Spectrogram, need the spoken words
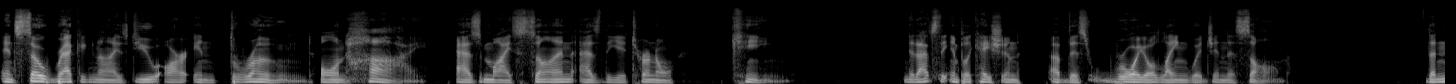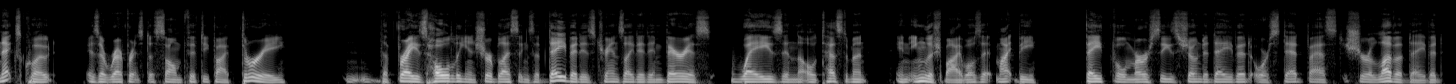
And so recognized you are enthroned on high as my son, as the eternal king. Now, that's the implication of this royal language in this psalm. The next quote is a reference to Psalm 55 3. The phrase holy and sure blessings of David is translated in various ways in the Old Testament in English Bibles. It might be faithful mercies shown to David or steadfast sure love of David.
